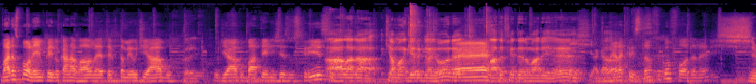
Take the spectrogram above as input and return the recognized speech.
Várias polêmicas aí no carnaval, né? Teve também o diabo. Peraí. O diabo batendo em Jesus Cristo. Ah, lá na. Que a Mangueira ganhou, né? É. Lá defendendo o Marié. Ixi, a galera cristã ficou foda, né? Ixi,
